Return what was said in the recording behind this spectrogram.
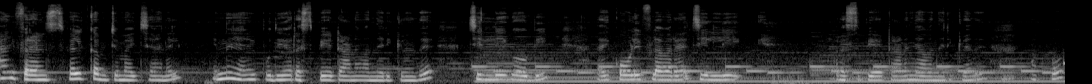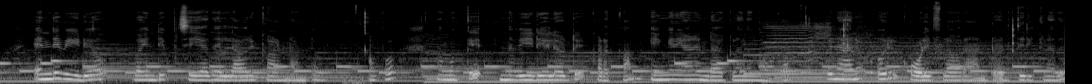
Hi friends welcome to my channel. ഇന്ന് ഞാൻ പുതിയ റെസിപ്പി ആയിട്ടാണ് വന്നിരിക്കുന്നത്. ചില്ലി ഗോബി അതായത് കോളിഫ്ലവർ ചില്ലി റെസിപ്പി ആയിട്ടാണ് ഞാൻ വന്നിരിക്കുന്നത്. അപ്പോൾ എന്റെ വീഡിയോ വൈൻഡ് അപ്പ് ചെയ്യാതെ എല്ലാവരും കാണണം കേട്ടോ. അപ്പോൾ നമുക്ക് ഇന്ന് വീഡിയോയിലോട്ട് കിടക്കാം. എങ്ങനെയാണ് ഉണ്ടാക്കുന്നതെന്ന് നോക്കാം. അപ്പോൾ ഞാൻ ഒരു കോളിഫ്ലവർ ആണ് കേട്ടോ എടുത്തിരിക്കുന്നത്.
